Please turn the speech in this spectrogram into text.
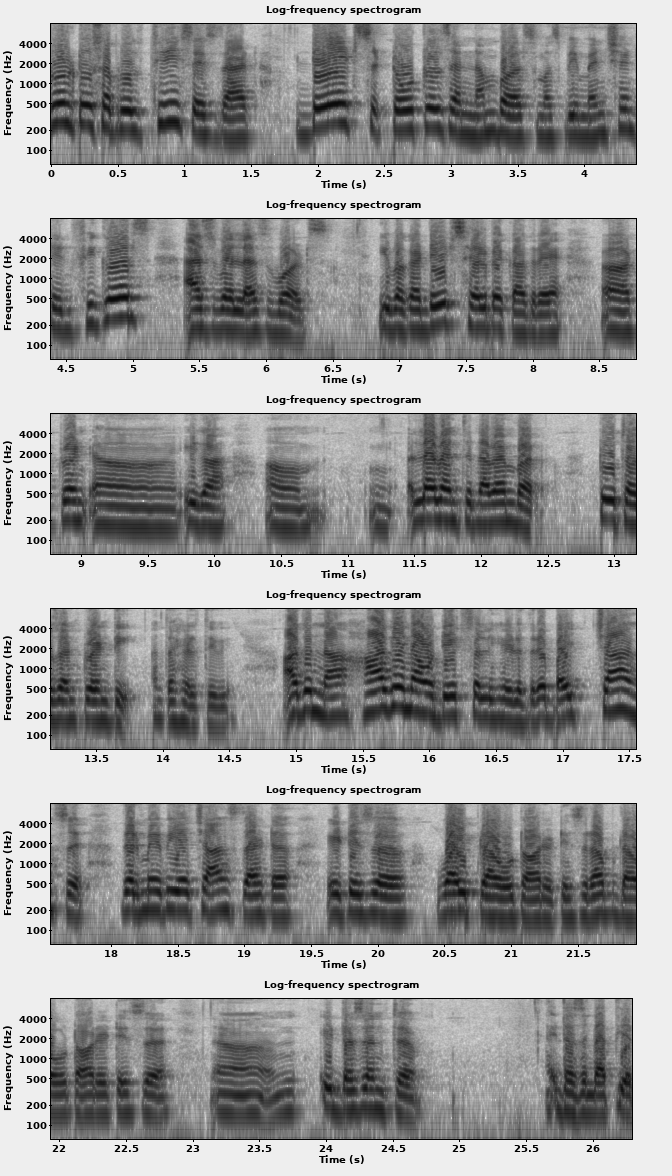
rule two sub rule three says that dates totals and numbers must be mentioned in figures as well as words ಇವಾಗ ಡೇಟ್ಸ್ ಹೇಳಬೇಕಾದ್ರೆ ಟ್ವೆಂ ಈಗ eleventh November two thousand twenty ಅಂತ ಹೇಳ್ತೀವಿ. ಅದನ್ನು ಹಾಗೆ ನಾವು ಡೇಟ್ಸಲ್ಲಿ ಹೇಳಿದ್ರೆ by chance there may be a chance that it is wiped out or it is rubbed out or it is it doesn't it doesn't appear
